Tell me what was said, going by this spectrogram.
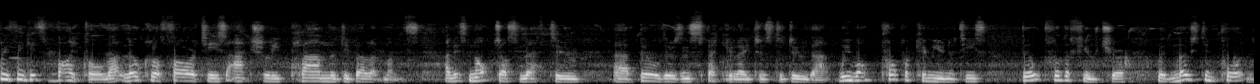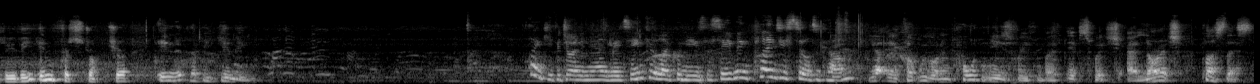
We think it's vital that local authorities actually plan the developments and it's not just left to uh, builders and speculators to do that. We want proper communities built for the future with most importantly the infrastructure in at the beginning. Thank you for joining the Anglia team for local news this evening. Plenty still to come. Yeah, in fact, we've got important news for you from both Ipswich and Norwich, plus this.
